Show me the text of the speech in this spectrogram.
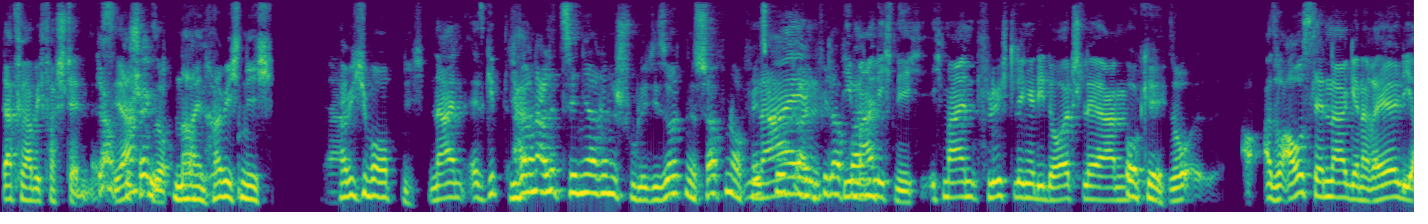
dafür habe ich Verständnis. Ja, ja? So. Nein, habe ich nicht. Habe ich überhaupt nicht. Nein, es gibt. Die waren alle zehn Jahre in der Schule. Die sollten es schaffen, auf Facebook einen Nein, Fehler die meine ich nicht. Ich meine Flüchtlinge, die Deutsch lernen. Okay. So, also Ausländer generell, die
